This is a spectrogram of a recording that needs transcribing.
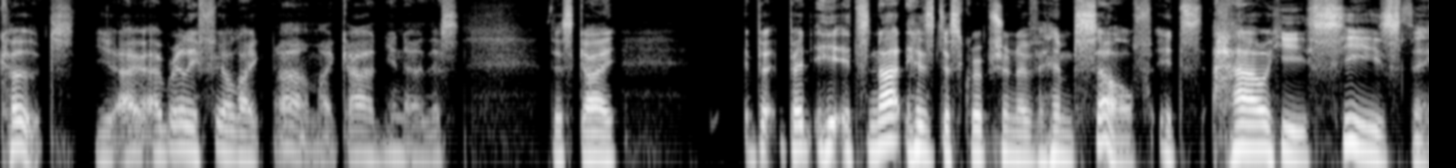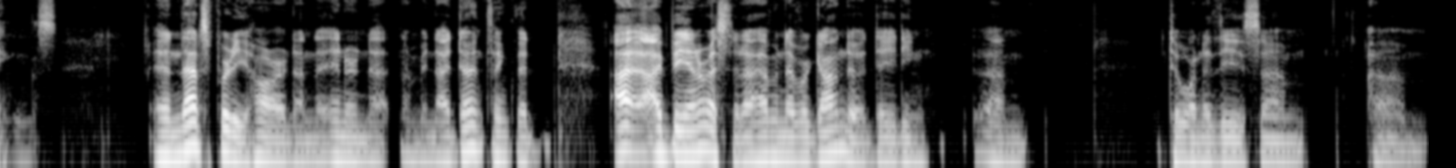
Coates. Yeah, I, I really feel like oh my God, you know this this guy but but he, it's not his description of himself it's how he sees things. And that's pretty hard on the internet. I mean i don't think that I, i'd be interested. I haven't ever gone to a dating um, to one of these um, um,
